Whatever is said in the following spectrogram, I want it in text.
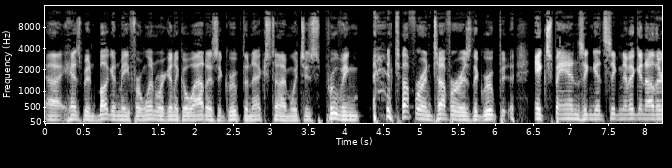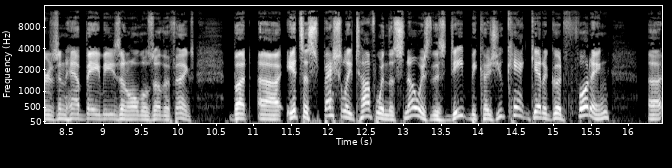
uh, has been bugging me for when we're going to go out as a group the next time, which is proving tougher and tougher as the group expands and gets significant others and have babies and all those other things. But uh, it's especially tough when the snow is this deep because you can't get a good footing. Uh,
